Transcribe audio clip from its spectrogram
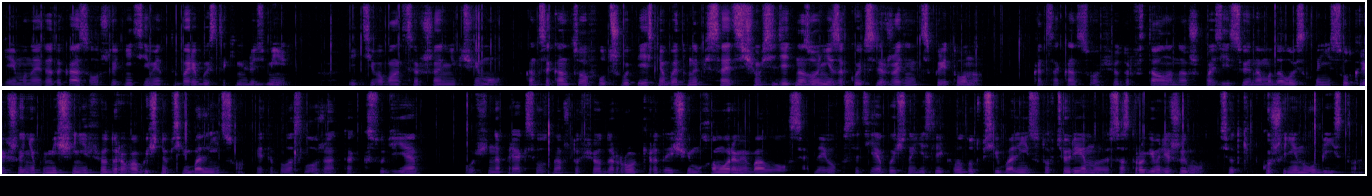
Я ему на это доказывал, что это не те методы борьбы с такими людьми. Идти в банк совершенно ни к чему. В конце концов, лучше бы песню об этом написать, чем сидеть на зоне из-за какой-то содержательницы притона. В конце концов, Федор встал на нашу позицию, и нам удалось склонить суд к решению помещения Федора в обычную психбольницу. Это было сложно, так как судья очень напрягся, узнав, что Федор рокер, да еще и мухоморами баловался. Да его по статье обычно, если и кладут в психбольницу, то в тюремную, со строгим режимом. Все-таки покушение на убийство.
